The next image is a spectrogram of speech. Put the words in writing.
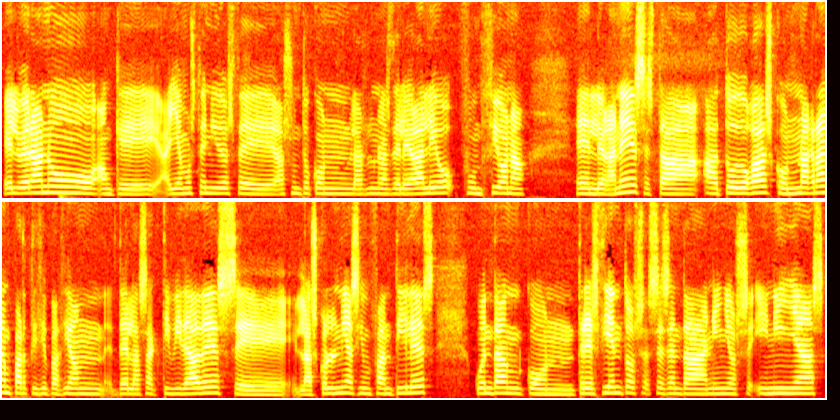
El verano, aunque hayamos tenido este asunto con las lunas de Legaleo, funciona en Leganés. Está a todo gas con una gran participación de las actividades. Eh, las colonias infantiles cuentan con 360 niños y niñas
